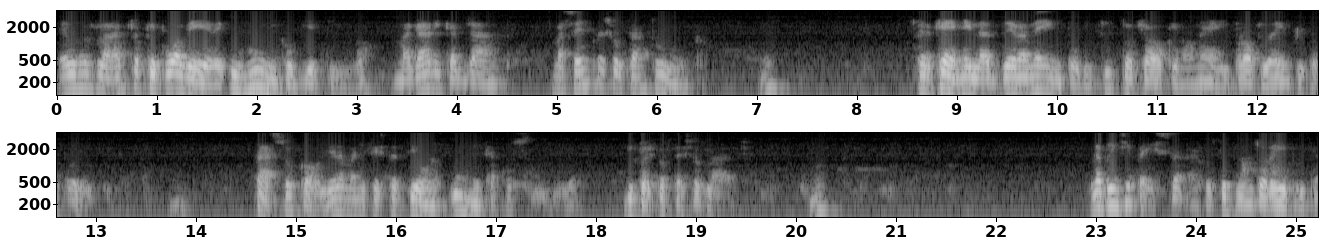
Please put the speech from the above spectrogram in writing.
è uno slancio che può avere un unico obiettivo, magari cangiante, ma sempre soltanto unico. Perché nell'azzeramento di tutto ciò che non è il proprio empito poetico, Tasso coglie la manifestazione unica possibile di questo stesso slancio. La principessa a questo punto replica,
